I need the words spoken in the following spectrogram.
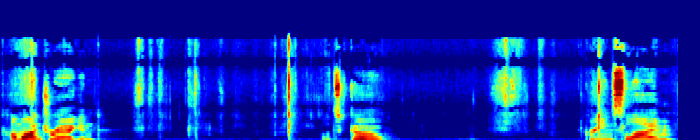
Come on, Dragon. Let's go. Green Slime.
